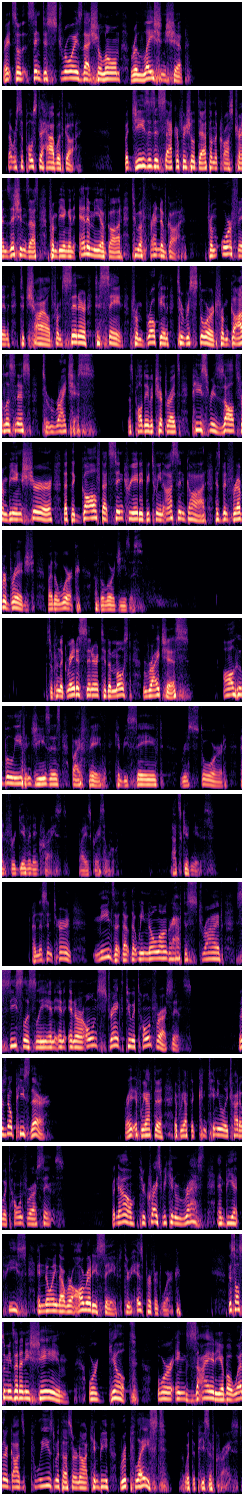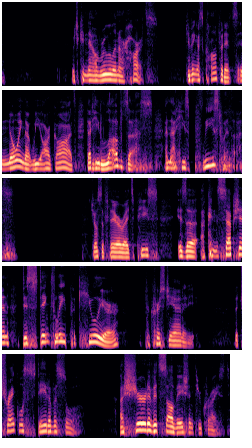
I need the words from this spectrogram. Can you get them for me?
Right? So sin destroys that shalom relationship that we're supposed to have with God. But Jesus' sacrificial death on the cross transitions us from being an enemy of God to a friend of God, from orphan to child, from sinner to saint, from broken to restored, from godlessness to righteous. As Paul David Tripp writes, peace results from being sure that the gulf that sin created between us and God has been forever bridged by the work of the Lord Jesus. So, from the greatest sinner to the most righteous, all who believe in Jesus by faith can be saved, restored, and forgiven in Christ by his grace alone. That's good news. And this, in turn, means that, that, that we no longer have to strive ceaselessly in, in, in our own strength to atone for our sins. There's no peace there. Right? If we have to, if we have to continually try to atone for our sins. But now, through Christ, we can rest and be at peace in knowing that we're already saved through his perfect work. This also means that any shame or guilt or anxiety about whether God's pleased with us or not can be replaced with the peace of Christ, which can now rule in our hearts, giving us confidence in knowing that we are God's, that He loves us, and that He's pleased with us. Joseph Thayer writes Peace is a, a conception distinctly peculiar to Christianity, the tranquil state of a soul assured of its salvation through Christ,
